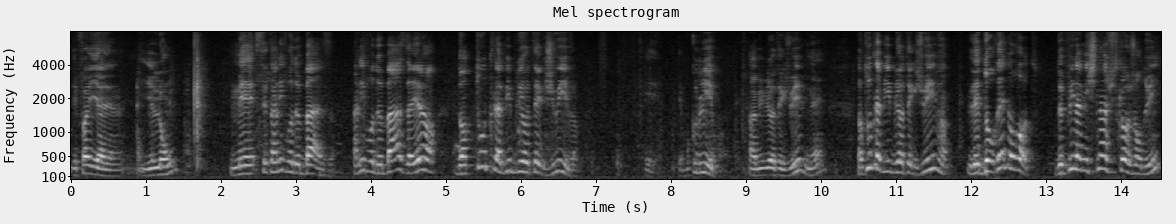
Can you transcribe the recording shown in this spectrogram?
Des fois, il, est long. Mais c'est un livre de base. Un livre de base, d'ailleurs, dans toute la bibliothèque juive. Il y a beaucoup de livres dans la bibliothèque juive, mais dans toute la bibliothèque juive, les dorés d'Orot, depuis la Mishnah jusqu'à aujourd'hui,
